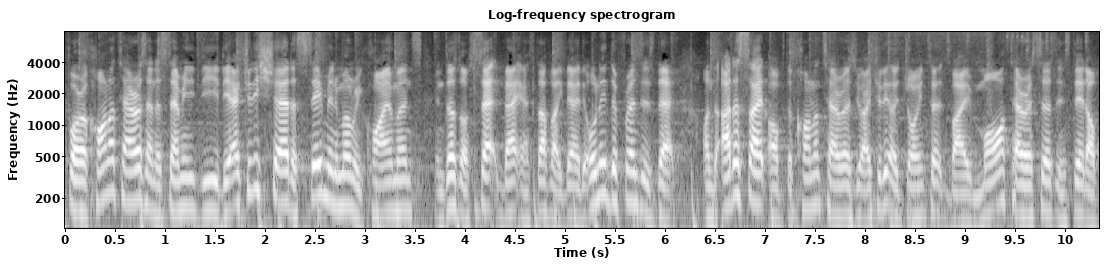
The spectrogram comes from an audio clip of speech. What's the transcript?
for a corner terrace and a semi-D they actually share the same minimum requirements in terms of setback and stuff like that. The only difference is that on the other side of the corner terrace you're actually adjointed by more terraces instead of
